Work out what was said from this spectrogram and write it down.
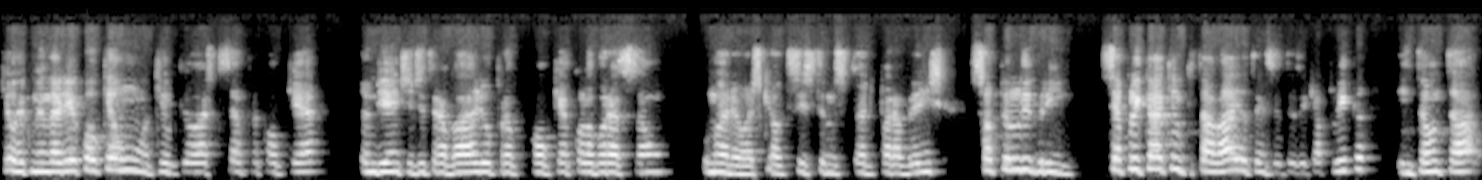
que eu recomendaria a qualquer um, aquilo que eu acho que serve para qualquer ambiente de trabalho para qualquer colaboração humana. Eu acho que a OutSystems está de parabéns só pelo livrinho. Se aplicar aquilo que está lá, eu tenho certeza que aplica, então está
